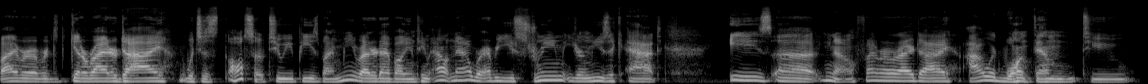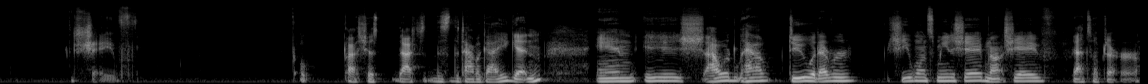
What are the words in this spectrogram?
if I ever ever get a Ride or Die, which is also two EPs by me, Ride or Die Volume Two, out now wherever you stream your music at, is uh, you know, if I ever Ride or Die, I would want them to shave. Oh, that's just that's this is the type of guy you're getting, and is I would have do whatever she wants me to shave, not shave. That's up to her,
